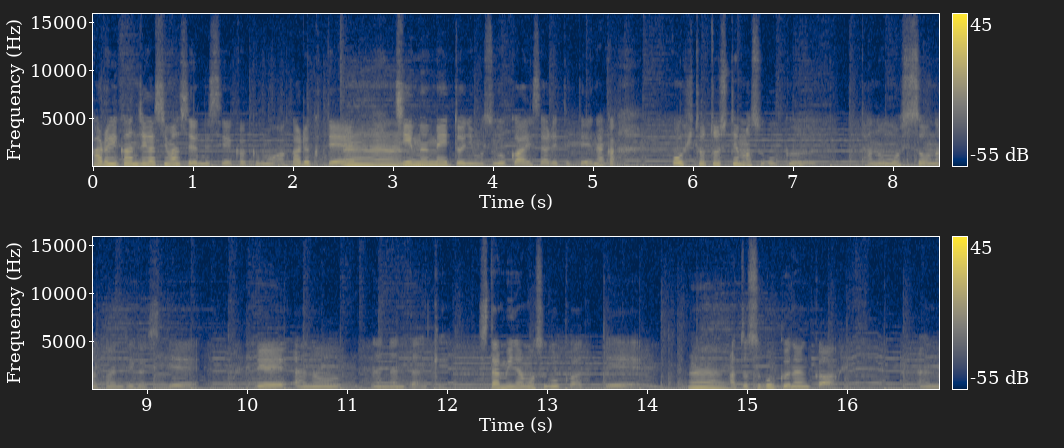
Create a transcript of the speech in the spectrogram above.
明るい感じがしますよね性格も。明るくて、チームメイトにもすごく愛されててなんかこう人としてもすごく頼もしそうな感じがしてであのななんだっけスタミナもすごくあってうん。あとすごくなんかあの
